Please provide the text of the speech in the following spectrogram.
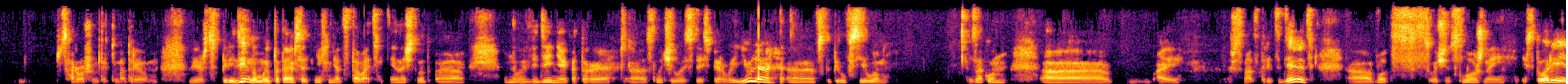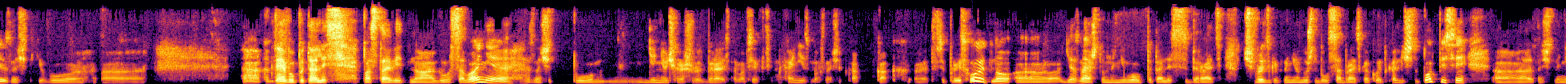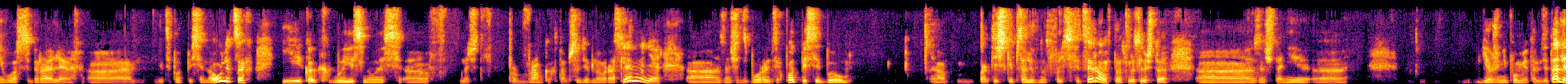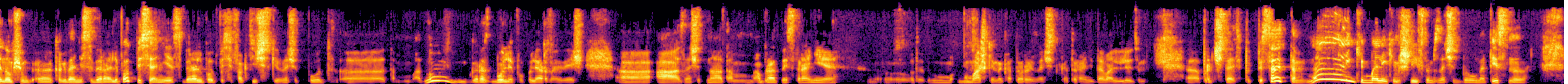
с хорошим таким отрывом движется впереди, но мы пытаемся от них не отставать. И, значит, вот э, нововведение, которое э, случилось здесь 1 июля, э, вступил в силу закон э, I 1639, э, вот с очень сложной историей, значит, его когда его пытались поставить на голосование, значит, по... Я не очень хорошо разбираюсь там, во всех этих механизмах, значит, как, как это все происходит, но э, я знаю, что на него пытались собирать, значит, вроде как на него нужно было собрать какое-то количество подписей, э, значит, на него собирали э, эти подписи на улицах, и, как выяснилось, э, значит, в, в рамках там судебного расследования, э, значит, сбор этих подписей был практически абсолютно сфальсифицирован, в том смысле, что, значит, они я уже не помню там детали, но, в общем, э, когда они собирали подписи, они собирали подписи фактически, значит, под э, там, одну гораздо более популярную вещь, а, а, значит, на там обратной стороне э, вот этой бумажки, на которой, значит, которые они давали людям прочитать, подписать, там маленьким-маленьким шрифтом, значит, было написано,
